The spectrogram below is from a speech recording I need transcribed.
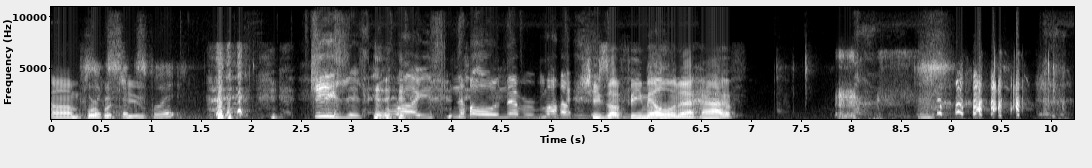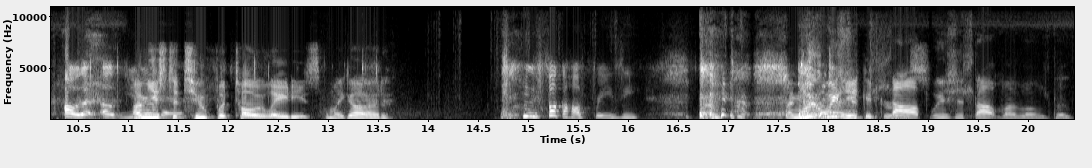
Um, four Like foot six two. foot. Jesus Christ! No, never mind. She's a female and a half. Oh, that, oh. I'm you're used to two foot tall ladies. Oh my god. fuck off, breezy. I'm We, used to we should naked stop. girls. We should stop. My mom's dead,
